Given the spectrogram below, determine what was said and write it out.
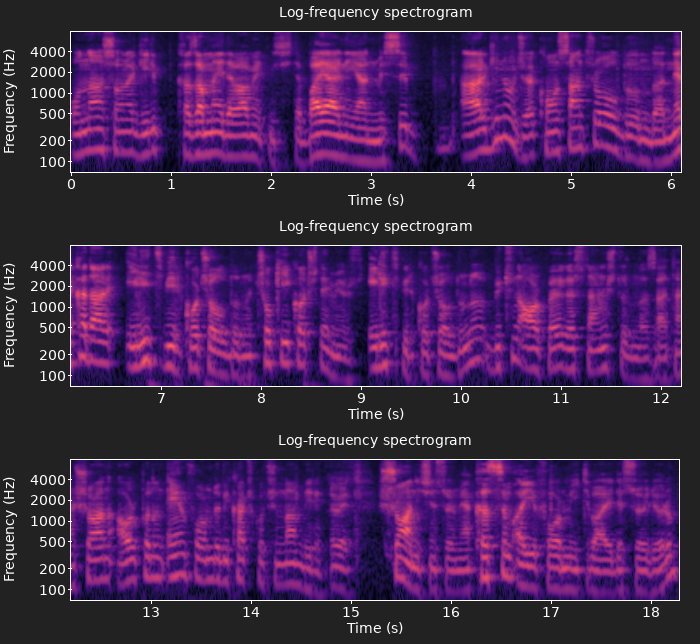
ondan sonra gelip kazanmaya devam etmesi işte Bayern'i yenmesi Ergin Hoca konsantre olduğunda ne kadar elit bir koç olduğunu, çok iyi koç demiyoruz, elit bir koç olduğunu bütün Avrupa'ya göstermiş durumda zaten. Şu an Avrupa'nın en formda birkaç koçundan biri. Evet. Şu an için söylüyorum. Yani Kasım ayı formu itibariyle söylüyorum.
